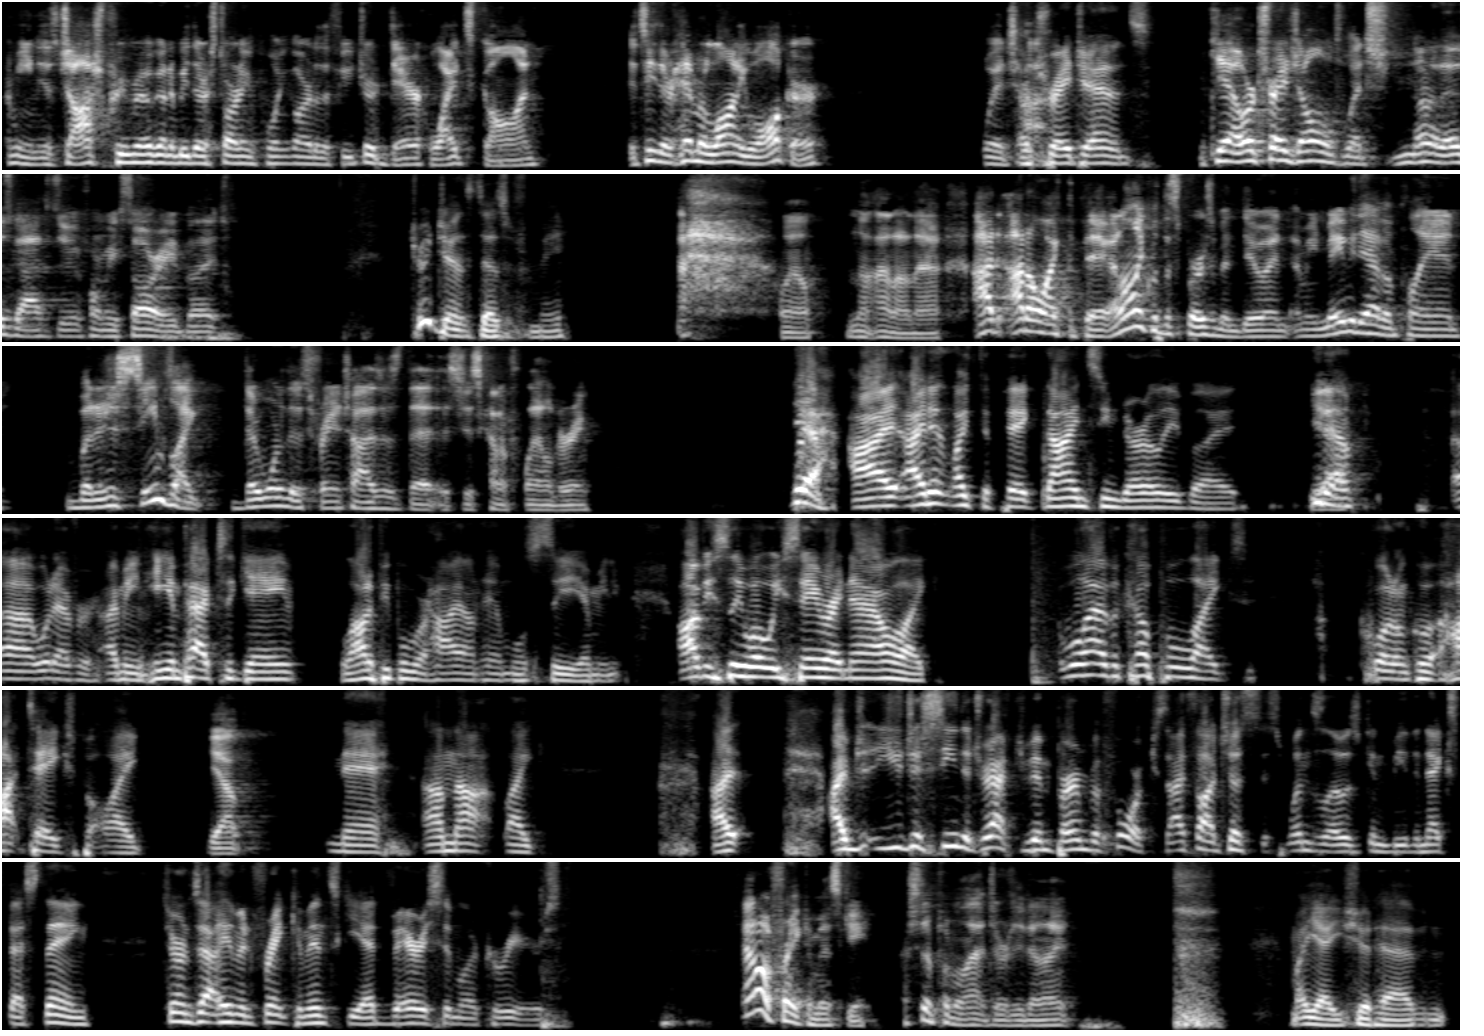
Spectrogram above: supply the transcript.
I mean, is Josh Primo going to be their starting point guard of the future? Derrick White's gone. It's either him or Lonnie Walker, which Or I- Tre Jones. yeah, or Tre Jones, which none of those guys do it for me. Sorry, but Tre Jones does it for me. well, no, I don't know. I, I don't like the pick. I don't like what the Spurs have been doing. I mean, maybe they have a plan, but it just seems like they're one of those franchises that is just kind of floundering. Yeah, I I didn't like the pick. Nine seemed early, but you Yeah. know, uh, whatever. I mean, he impacts the game. A lot of people were high on him. We'll see. I mean, obviously, what we say right now, like, we'll have a couple like quote unquote hot takes, but like, yeah, nah, I'm not like, I. I've you just seen the draft. You've been burned before because I thought Justice Winslow was going to be the next best thing. Turns out him and Frank Kaminsky had very similar careers. Shout out Frank Kaminsky. I should have put on that jersey tonight. My, yeah, you should have. And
